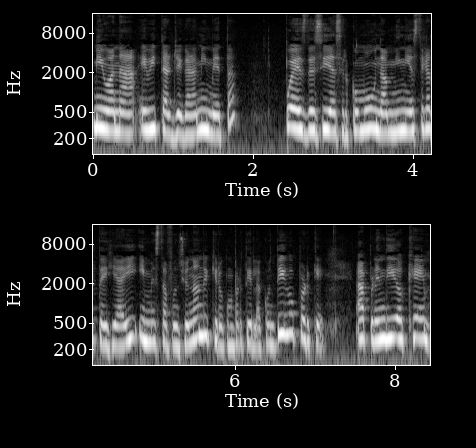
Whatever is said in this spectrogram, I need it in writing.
me iban a evitar llegar a mi meta, pues decidí hacer como una mini estrategia ahí y me está funcionando y quiero compartirla contigo porque he aprendido que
